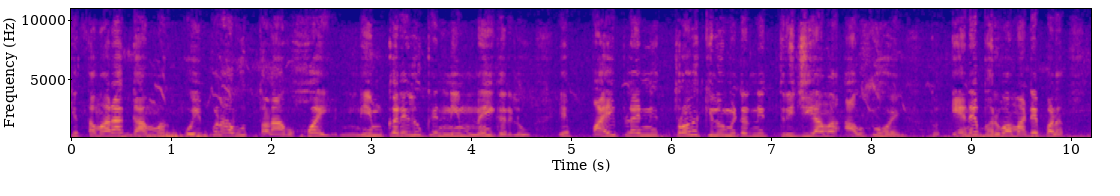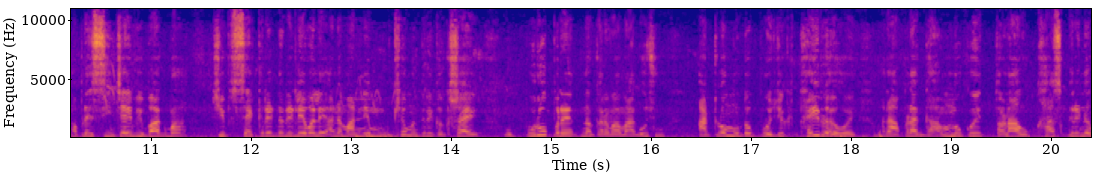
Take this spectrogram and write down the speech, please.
કે તમારા ગામમાં કોઈ પણ આવું તળાવ હોય, નીમ કરેલું કે નીમ નહીં કરેલું, એ પાઇપલાઇનની ત્રણ કિલોમીટરની ત્રિજ્યામાં આવતું હોય, તો એને ભરવા માટે પણ આપણે સિંચાઈ વિભાગમાં ચીફ સેક્રેટરી લેવલે અને માનનીય મુખ્યમંત્રી કક્ષાએ હું પૂરો પ્રયત્ન કરવા માગું છું. આટલો મોટો પ્રોજેક્ટ થઈ રહ્યો હોય અને આપણા ગામનું કોઈ તળાવ, ખાસ કરીને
